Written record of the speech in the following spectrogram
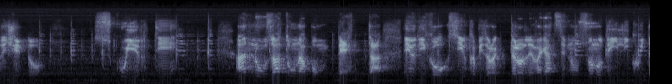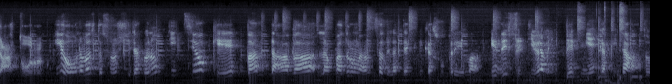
dicendo squirti hanno usato una pompetta. E io dico sì ho capito però le ragazze non sono dei liquidator. Io una volta sono uscita con un tizio che vantava la padronanza della tecnica suprema ed effettivamente mi è capitato.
